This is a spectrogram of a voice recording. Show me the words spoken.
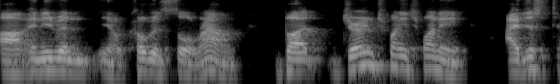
uh, and even you know COVID is still around, but during 2020, I just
